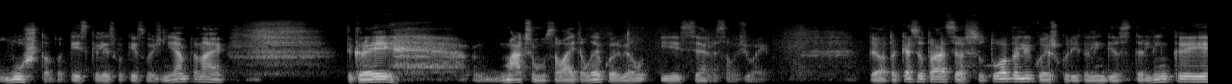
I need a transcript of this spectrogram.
lūšta tokiais keliais, kokiais važinėjom tenai. Tikrai maksimum savaitę laiko ir vėl į servisą važiuoji. Tai va, tokia situacija su tuo dalyku, aišku, reikalingi sterlinkai,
